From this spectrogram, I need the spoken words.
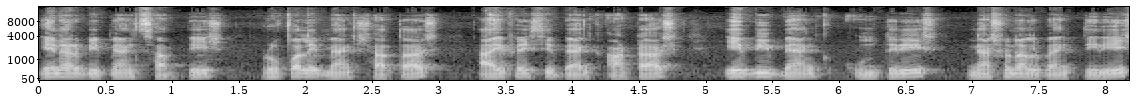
এনআরবি ব্যাংক ছাব্বিশ, রূপালী ব্যাংক সাতাশ, আইএফআইসি ব্যাংক আটাশ এবি ব্যাংক উনত্রিশ, ন্যাশনাল ব্যাংক তিরিশ,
